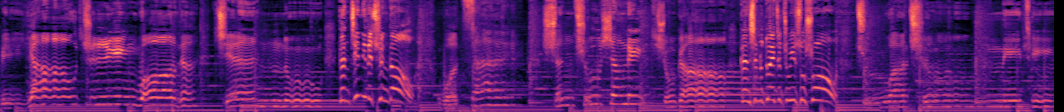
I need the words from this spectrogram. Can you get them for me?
你要指引我的前路，更坚定的宣告。我在深处向你求告，更深的对着主耶稣说：主啊，求你听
